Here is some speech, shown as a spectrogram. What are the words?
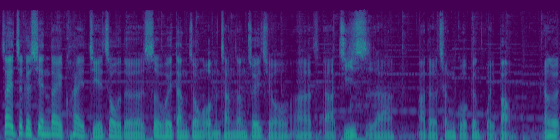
在这个现代快节奏的社会当中，我们常常追求啊啊及时啊啊的成果跟回报。然而，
